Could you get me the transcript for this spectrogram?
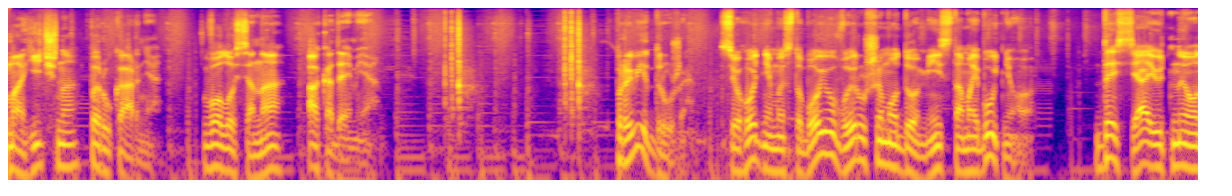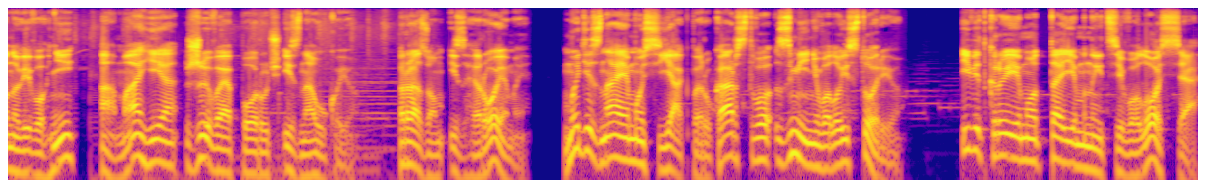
Магічна перукарня. Волосяна академія. Привіт, друже! Сьогодні ми з тобою вирушимо до міста майбутнього, де сяють неонові вогні, а магія живе поруч із наукою. Разом із героями ми дізнаємось, як перукарство змінювало історію, і відкриємо таємниці волосся,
